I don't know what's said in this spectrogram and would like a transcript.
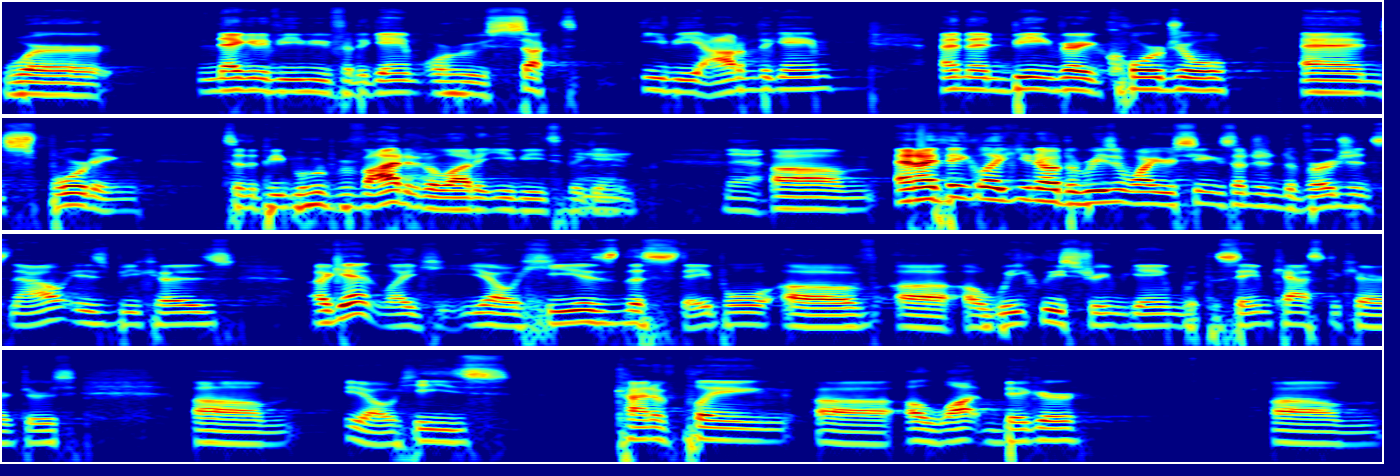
were negative EV for the game or who sucked EV out of the game, and then being very cordial and sporting to the people who provided a lot of EV to the game. yeah. Um, and I think like you know the reason why you're seeing such a divergence now is because again like you know he is the staple of a, a weekly stream game with the same cast of characters. Um, you know he's kind of playing uh, a lot bigger um,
